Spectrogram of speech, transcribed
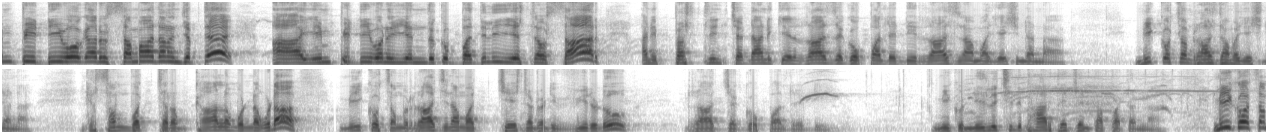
ఎంపీడీఓ గారు సమాధానం చెప్తే ఆ ఎంపీడీఓను ఎందుకు బదిలీ చేసినావు సార్ అని ప్రశ్నించడానికి రాజగోపాల్ రెడ్డి రాజీనామా చేసిండన్న. మీకోసం రాజీనామా చేసిండన్న. ఇంకా సంవత్సరం కాలం ఉన్నా కూడా మీకోసం రాజీనామా చేసినటువంటి వీరుడు రాజగోపాల్ రెడ్డి. మీకు నిలిచింది భారతీయ జనతా పార్టీ అన్న. మీకోసం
